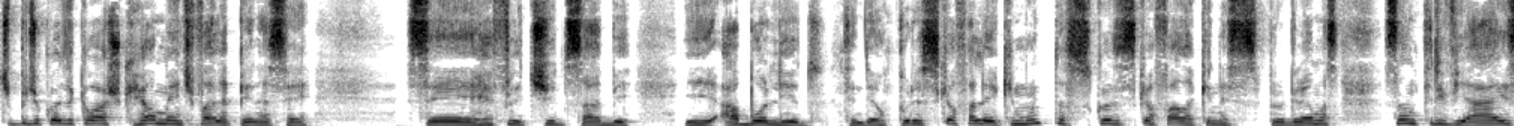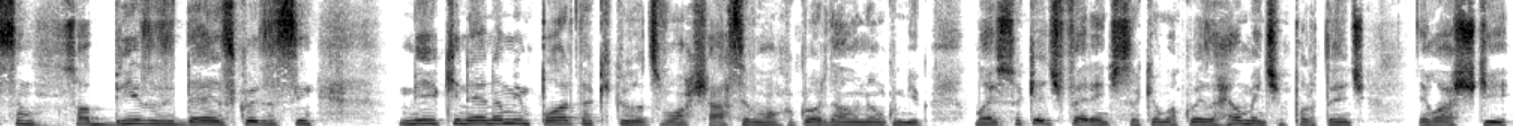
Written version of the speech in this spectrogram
tipo de coisa que eu acho que realmente vale a pena ser ser refletido, sabe? E abolido, entendeu? Por isso que eu falei que muitas coisas que eu falo aqui nesses programas são triviais, são só brisas, ideias, coisas assim meio que né, não me importa o que, que os outros vão achar, se vão concordar ou não comigo. Mas isso aqui é diferente, isso aqui é uma coisa realmente importante. Eu acho que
